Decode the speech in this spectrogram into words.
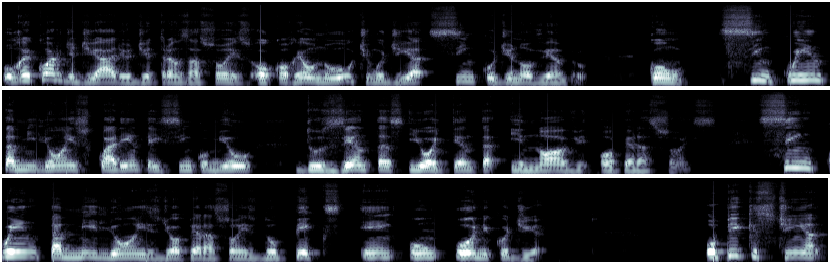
O recorde diário de transações ocorreu no último dia 5 de novembro, com 50 milhões 45 mil 289 operações. 50 milhões de operações do Pix em um único dia. O Pix tinha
